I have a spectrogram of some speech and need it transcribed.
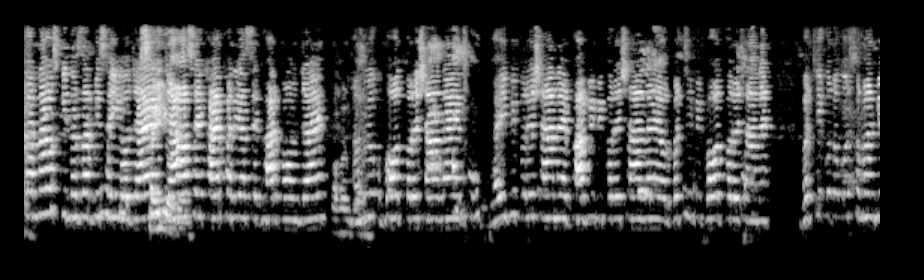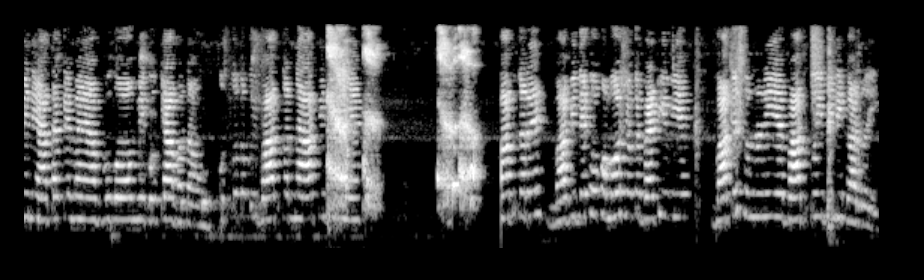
करना है उसकी नज़र भी सही हो जाए जहाँ से खैर खरिया से घर पहुँच जाए। हम लोग बहुत परेशान है भाई भी परेशान है भाभी भी परेशान है और बच्चे भी बहुत परेशान है। बच्चे को तो कुछ समझ भी नहीं आता कि मैं अबू को अम्मी को क्या बताऊँ। उसको तो कोई बात करने आती नहीं है। बात करें भाभी देखो खामोश होकर बैठी हुई है बातें सुन रही है बात कोई भी नहीं कर रही।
